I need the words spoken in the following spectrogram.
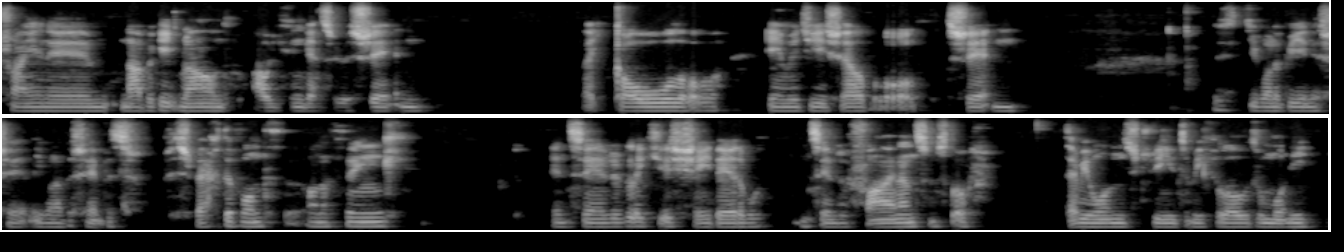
try and um, navigate around how you can get to a certain like goal or image yourself or certain you want to be in a certain you want to have a certain perspective on on a thing in terms of like you say there about in terms of finance and stuff. Everyone's dream to make loads of money.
